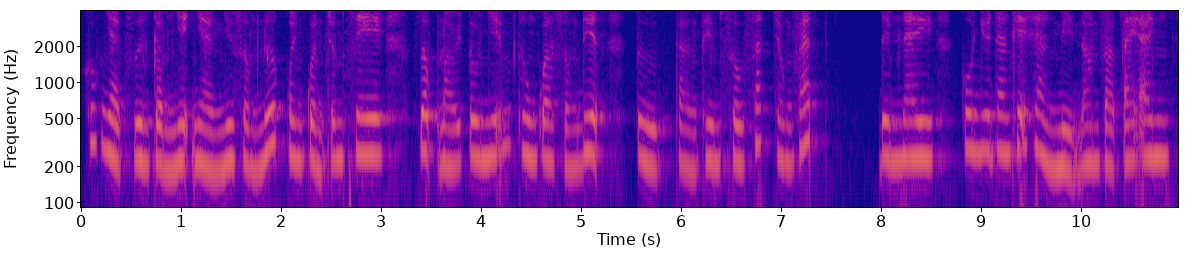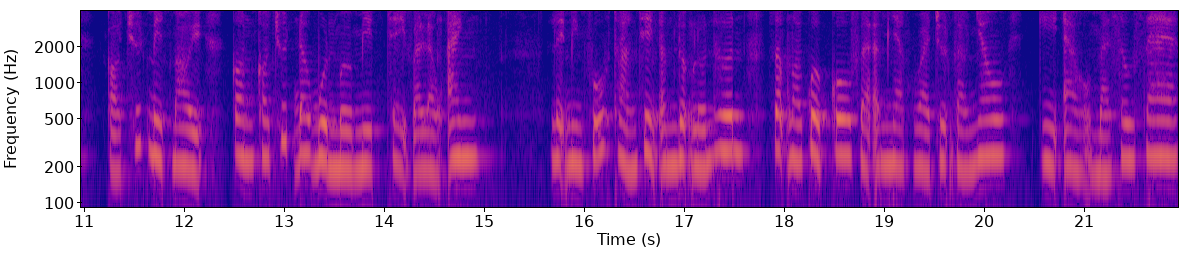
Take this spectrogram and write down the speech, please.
Khúc nhạc dương cầm nhẹ nhàng như dòng nước quanh quẩn trong xe, giọng nói tô nhiễm thông qua sóng điện, từ càng thêm sâu sắc trong vắt. Đêm nay, cô như đang khẽ khàng nỉ non vào tay anh, có chút mệt mỏi, còn có chút đau buồn mờ mịt chảy vào lòng anh. Lệ Minh Vũ thoáng chỉnh âm lượng lớn hơn, giọng nói của cô và âm nhạc hòa trộn vào nhau, kỳ ảo mà sâu xa.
